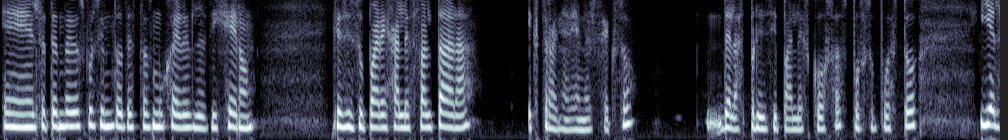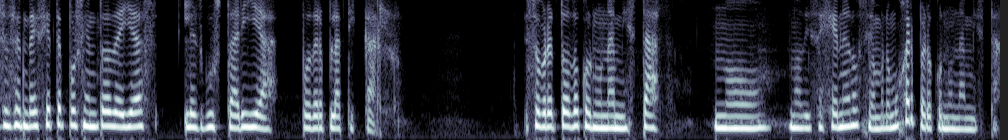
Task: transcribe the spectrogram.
El 72% de estas mujeres les dijeron que si su pareja les faltara, extrañarían el sexo, de las principales cosas, por supuesto, y el 67% de ellas les gustaría poder platicarlo, sobre todo con una amistad, no, no dice género, si hombre o mujer, pero con una amistad.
